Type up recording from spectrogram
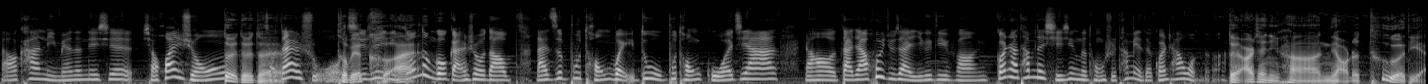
然后看里面的那些小浣熊，对对对，小袋鼠，特别其实你都能够感受到来自不同纬度、不同国家，然后大家汇聚在一个地方，观察他们的习性的同时，他们也在观察我们嘛。对，而且你看啊，鸟的特点，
